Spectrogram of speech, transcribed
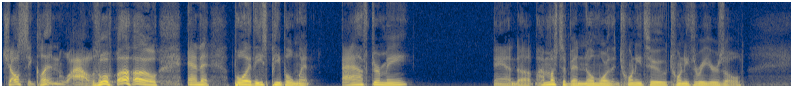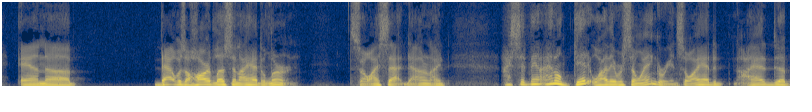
Chelsea Clinton, wow, whoa!" And then, boy, these people went after me, and uh, I must have been no more than 22, 23 years old, and uh, that was a hard lesson I had to learn. So I sat down and I, I said, "Man, I don't get it why they were so angry." And so I had to, I had to,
